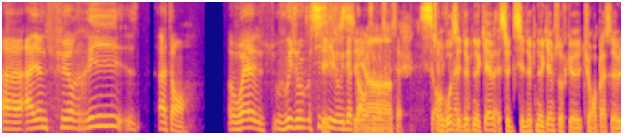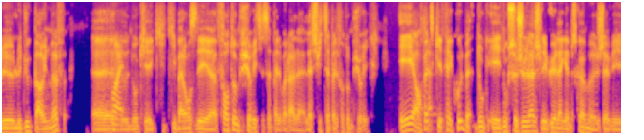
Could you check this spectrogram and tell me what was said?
Euh, Iron Fury. Attends. Ouais, oui, je... si, si, oui, d'accord, je vois ce que c'est. En gros, c'est Duck Nukem, c'est c'est Duck Nukem, sauf que tu remplaces le, le Duke par une meuf. Euh, Ouais. donc euh, qui, qui balance des euh, Phantom Fury ça s'appelle voilà la, la suite s'appelle Phantom Fury. Et en fait ce qui est très cool bah, donc et donc ce jeu là je l'ai vu à la Gamescom euh, j'avais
